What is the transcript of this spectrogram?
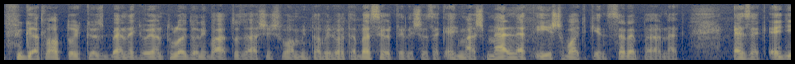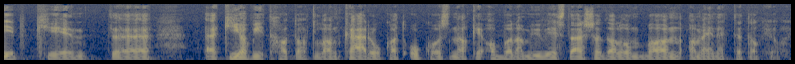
független attól, hogy közben egy olyan tulajdoni változás is van, mint amiről te beszéltél, és ezek egymás mellett és vagyként szerepelnek, ezek egyébként e, e, kiavíthatatlan károkat okoznak-e abban a művésztársadalomban, amelynek te tagja vagy?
